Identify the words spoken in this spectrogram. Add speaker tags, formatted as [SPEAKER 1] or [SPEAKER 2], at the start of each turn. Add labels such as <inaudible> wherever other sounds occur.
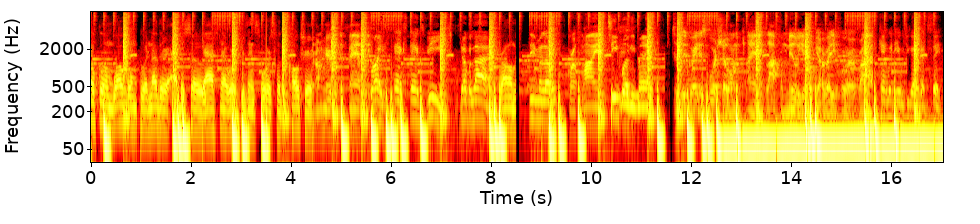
[SPEAKER 1] Welcome, welcome to another episode. Gas Network presents sports for the culture.
[SPEAKER 2] I'm here with the family.
[SPEAKER 3] Price XXV, double I.
[SPEAKER 1] Rome,
[SPEAKER 3] D-Malo.
[SPEAKER 2] Gruff Lion.
[SPEAKER 4] T Boogie, man.
[SPEAKER 2] To the greatest sports show on the planet, La Familia. Hope y'all ready for a ride.
[SPEAKER 3] Can't wait to hear what you guys got to say.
